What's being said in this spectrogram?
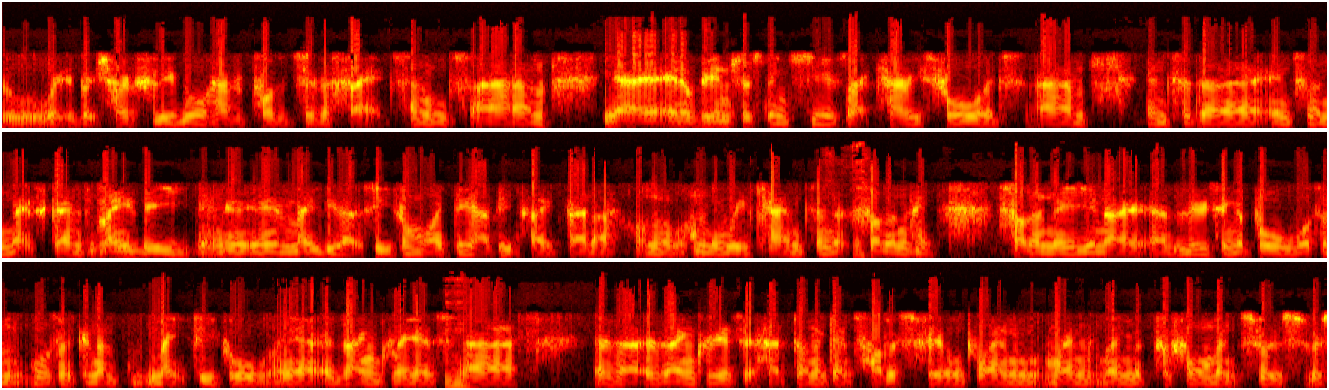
which hopefully will have a positive effect. And um, yeah, and it, will be interesting to see if that carries forward um, into the into the next games. Maybe maybe that's even why Diaby played better on the on the weekend, and that suddenly suddenly you know uh, losing a ball wasn't wasn't going to make people as angry as. Mm. Uh, as, as angry as it had done against Huddersfield when, when, when the performance was, was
